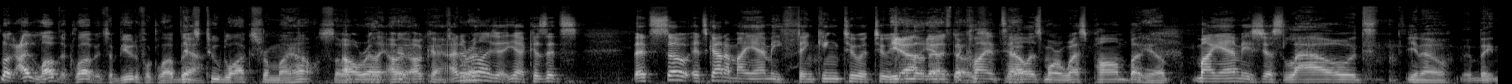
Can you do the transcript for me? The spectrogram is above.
look. I love the club; it's a beautiful club. But It's two blocks from my house. So Oh, really? yeah, oh, okay. I didn't great. realize that. Yeah, because it's it's so it's got a Miami thinking to it too. Even Yeah, though yeah, it the clientele Yep. is more West Palm, but Yep. Miami's just loud. You know, they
